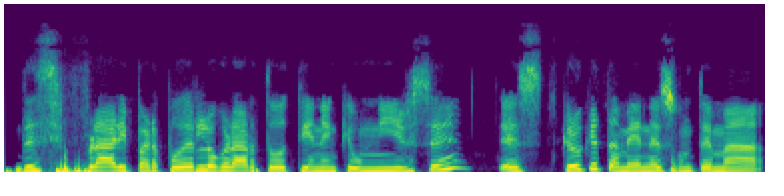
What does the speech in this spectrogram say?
descifrar y para poder lograr todo tienen que unirse. Es, creo que también es un tema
